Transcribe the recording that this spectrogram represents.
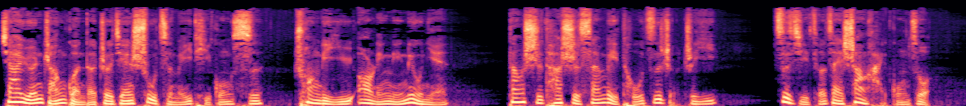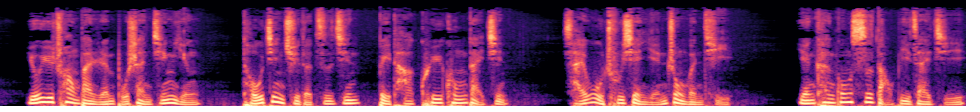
家园掌管的这间数字媒体公司创立于二零零六年，当时他是三位投资者之一，自己则在上海工作。由于创办人不善经营。投进去的资金被他亏空殆尽，财务出现严重问题，眼看公司倒闭在即，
